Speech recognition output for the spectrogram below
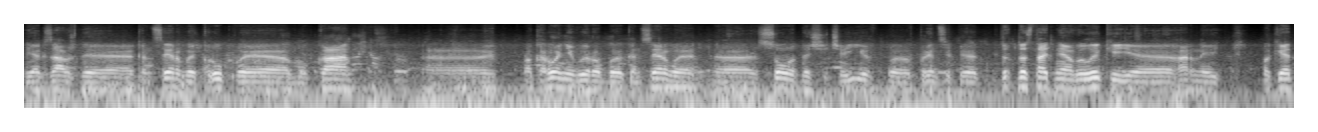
як завжди, консерви, крупи, мука. Макаронні вироби, консерви, солодощі, чаї. В принципі, достатньо великий, гарний пакет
